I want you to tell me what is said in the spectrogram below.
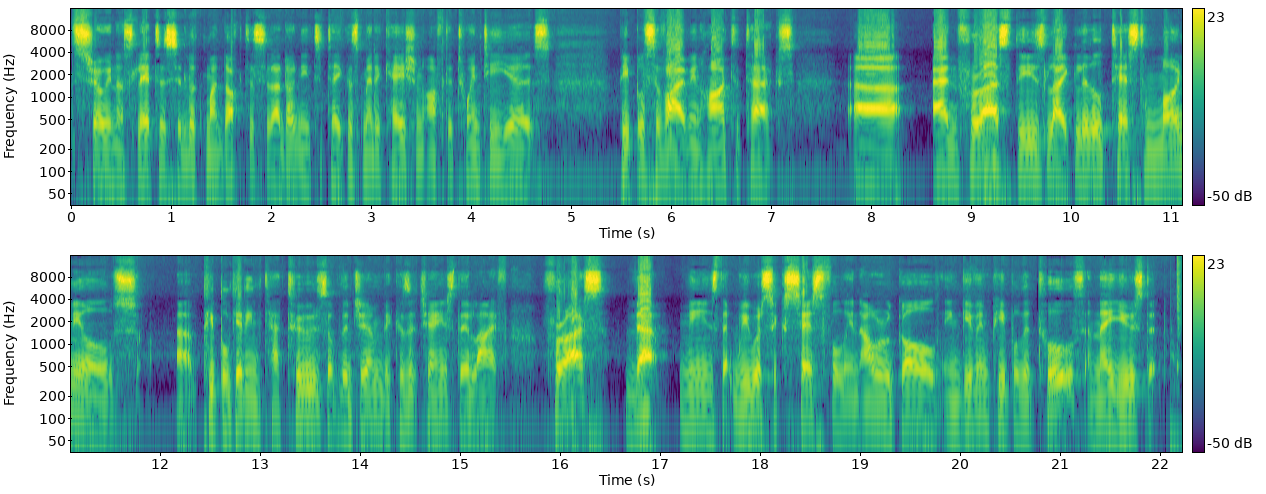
showing us letters said, look, my doctor said I don't need to take this medication after 20 years. People surviving heart attacks. Uh, and for us, these like little testimonials, uh, people getting tattoos of the gym because it changed their life. For us, that means that we were successful in our goal in giving people the tools and they used it.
